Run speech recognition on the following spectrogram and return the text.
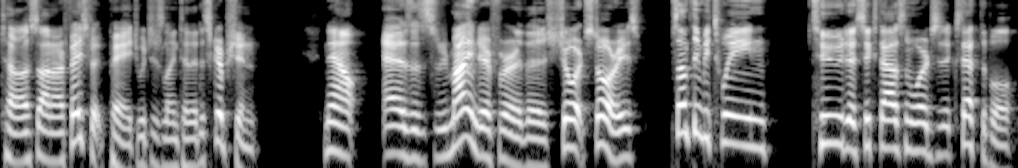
tell us on our Facebook page, which is linked in the description. Now, as a reminder for the short stories, something between two to six thousand words is acceptable.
